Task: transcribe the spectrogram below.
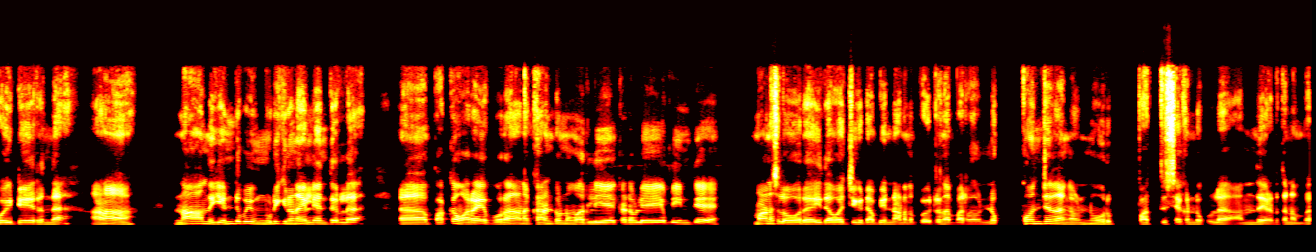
போயிட்டே இருந்தேன். ஆனால் நான் அந்த எண்டு போய் முடிக்கணும்னா இல்லையான்னு தெரில பக்கம் வரைய போகிறேன் ஆனால் கரண்ட் ஒன்றும் வரலையே கடவுளே அப்படின்ட்டு மனசில் ஒரு இதை வச்சுக்கிட்டு அப்படியே நடந்து போயிட்டு இருந்தேன் பாருங்க இன்னும் கொஞ்சம் தாங்க இன்னும் ஒரு பத்து செகண்டுக்குள்ளே அந்த இடத்த நம்ம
